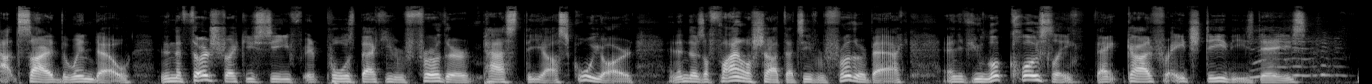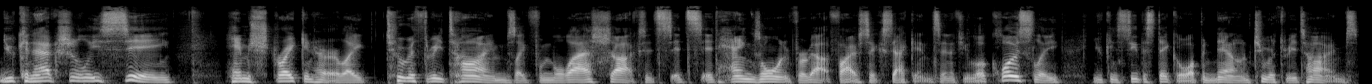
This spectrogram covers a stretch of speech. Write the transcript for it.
outside the window. And then the third strike you see it pulls back even further past the uh, schoolyard. And then there's a final shot that's even further back. And if you look closely, thank God for HD these days, you can actually see him striking her like two or three times, like from the last shots. It's it's it hangs on for about five six seconds, and if you look closely, you can see the stick go up and down two or three times.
